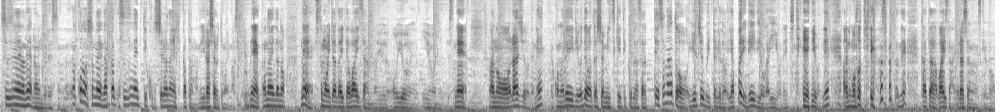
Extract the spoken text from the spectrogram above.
スズネのねラウンドレッスン。このスね中スズネっていうこと知らない方もねいらっしゃると思います。ねこの間のね質問いただいた Y さんの言うようにね。あのラジオでねこのレイディオで私を見つけてくださってその後 YouTube 行ったけどやっぱりレイディオがいいよねって言ってレイディオねあの戻ってきてくださったね方 Y さんいらっしゃるんですけど。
